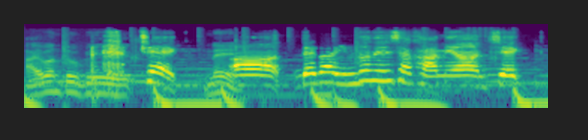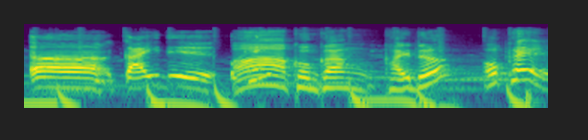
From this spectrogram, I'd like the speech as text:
I want to be 잭 네. 어, 내가 인도네시아 가면 잭 어, 가이드 오케이? 아 건강 가이드? 오케이.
